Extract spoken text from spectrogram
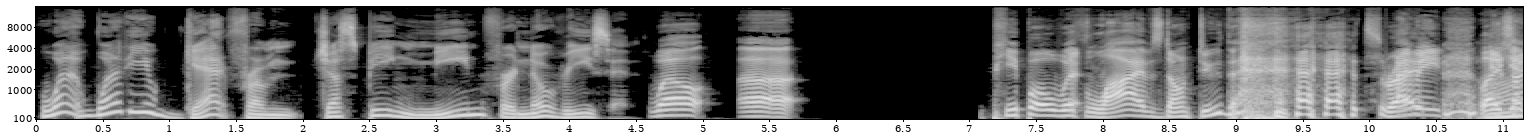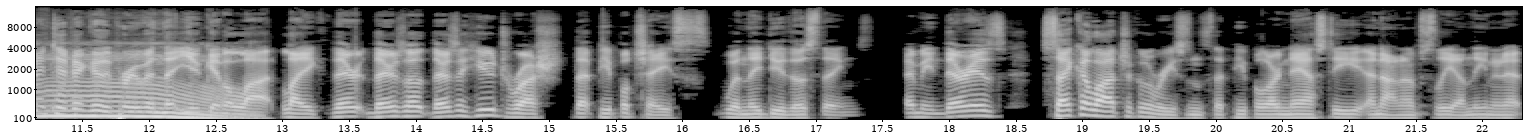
what, what do you get from just being mean for no reason? well, uh people with lives don't do that, right? I mean, Like, it's scientifically proven that you Oh. get a lot. Like there, there's a there's a huge rush that people chase when they do those things. I mean, there is psychological reasons that people are nasty anonymously on the internet.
